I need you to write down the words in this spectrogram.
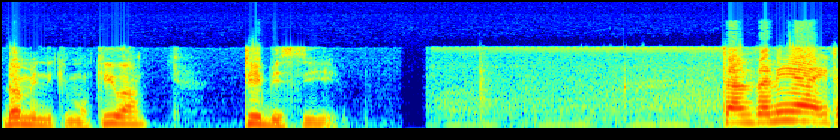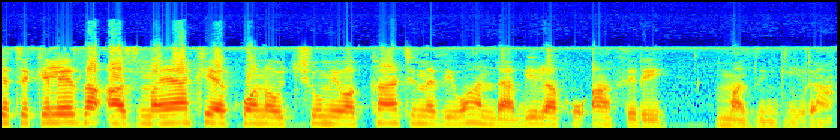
Dominic Mokiwa, TBC. Tanzania itatekeleza azma yake ya kuwa na uchumi wa kati na viwanda bila kuathiri mazingira.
